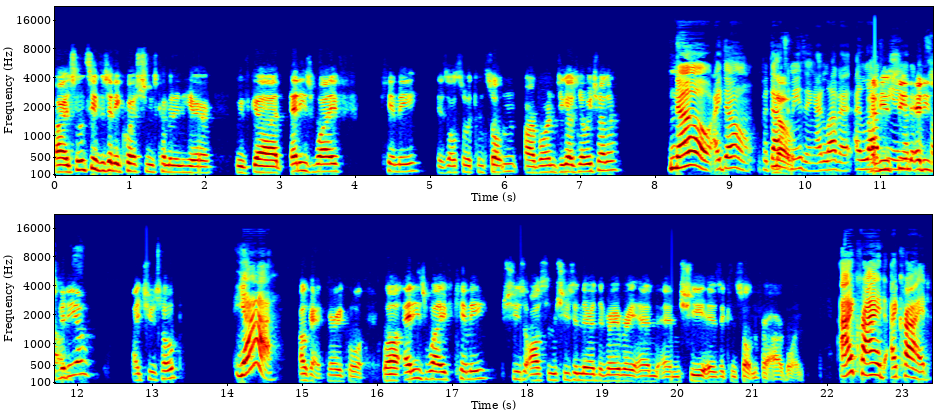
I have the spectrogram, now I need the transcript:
All right, so let's see if there's any questions coming in here. We've got Eddie's wife, Kimmy, is also a consultant. Arbonne, do you guys know each other? No, I don't. But that's no. amazing. I love it. I love. It. Have you seen Eddie's video? I choose hope. Yeah. Okay, very cool. Well, Eddie's wife, Kimmy, she's awesome. She's in there at the very, very end, and she is a consultant for Arbonne. I cried. I cried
